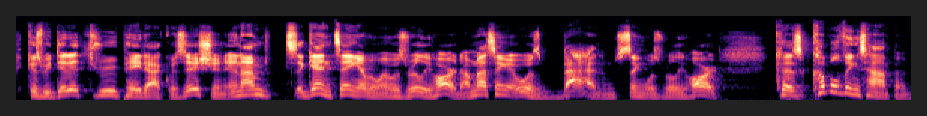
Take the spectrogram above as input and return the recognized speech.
because we did it through paid acquisition. And I'm, again, saying everyone, it was really hard. I'm not saying it was bad. I'm just saying it was really hard because a couple things happened.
